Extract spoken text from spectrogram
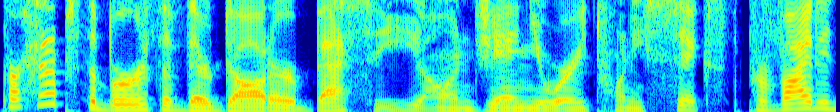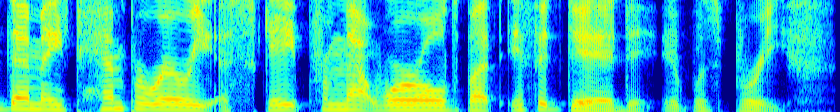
Perhaps the birth of their daughter Bessie on January 26th provided them a temporary escape from that world, but if it did, it was brief.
